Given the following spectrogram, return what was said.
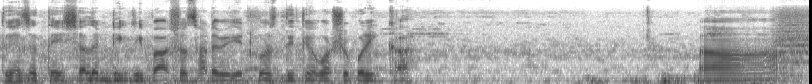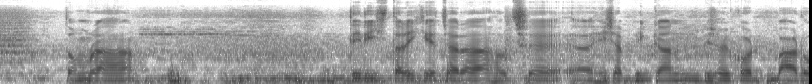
দুই হাজার তেইশ সালের ডিগ্রি পাস ও সার্টিফিকেট কোর্স দ্বিতীয় বর্ষ পরীক্ষা। তোমরা তিরিশ তারিখে যারা হচ্ছে হিসাব বিজ্ঞান বিষয় কোড বারো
